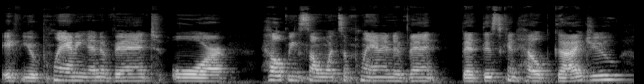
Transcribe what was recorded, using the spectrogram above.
If you're planning an event or helping someone to plan an event, that this can help guide you.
